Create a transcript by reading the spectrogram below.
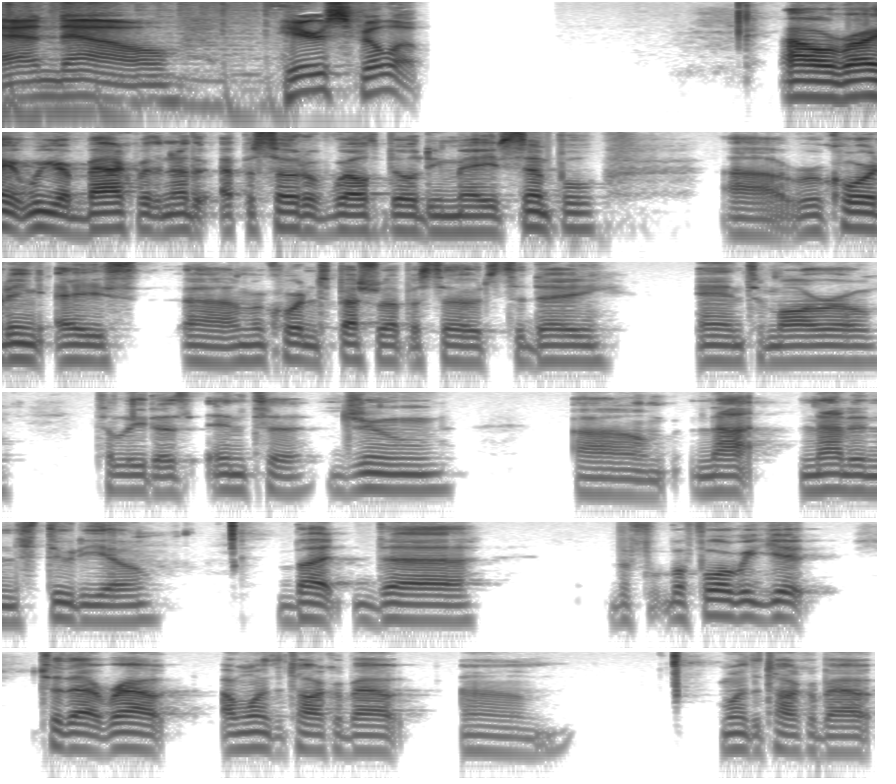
And now, here's Phillip. All right, we are back with another episode of Wealth Building Made Simple. Uh, recording a, uh, I'm recording special episodes today and tomorrow to lead us into June. Um, not not in the studio, but the before before we get to that route, I wanted to talk about um, wanted to talk about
